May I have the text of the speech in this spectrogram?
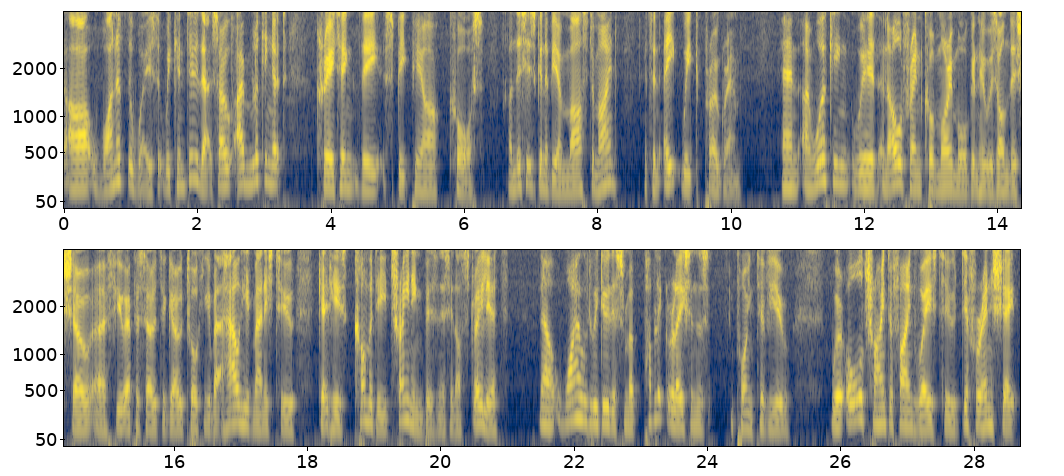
are one of the ways that we can do that. So, I'm looking at creating the Speak PR course, and this is going to be a mastermind. It's an eight week program. And I'm working with an old friend called Morry Morgan, who was on this show a few episodes ago, talking about how he'd managed to get his comedy training business in Australia now, why would we do this from a public relations point of view? We're all trying to find ways to differentiate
